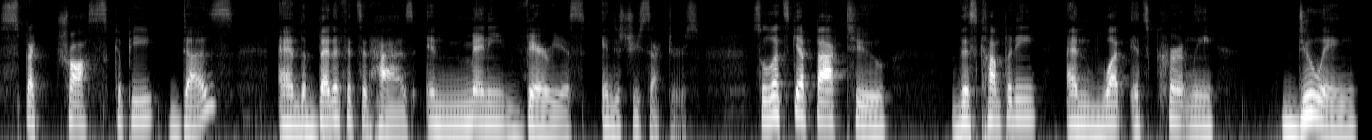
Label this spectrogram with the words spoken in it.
spectroscopy does and the benefits it has in many various industry sectors. So let's get back to this company and what it's currently doing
